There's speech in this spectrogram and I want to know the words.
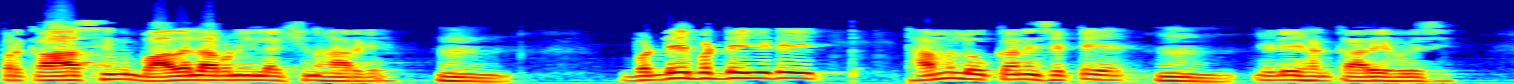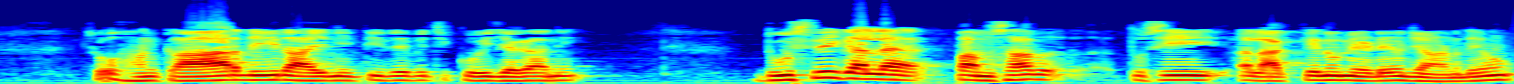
ਪ੍ਰਕਾਸ਼ ਸਿੰਘ ਬਾਦਲ ਆਪਣੀ ਇਲੈਕਸ਼ਨ ਹਾਰ ਗਏ। ਹੂੰ। ਵੱਡੇ ਵੱਡੇ ਜਿਹੜੇ ਥੰਮ ਲੋਕਾਂ ਨੇ ਸਿੱਟੇ ਆ ਹੂੰ। ਜਿਹੜੇ ਹੰਕਾਰੇ ਹੋਏ ਸੀ। ਸੋ ਹੰਕਾਰ ਦੀ ਰਾਜਨੀਤੀ ਦੇ ਵਿੱਚ ਕੋਈ ਜਗ੍ਹਾ ਨਹੀਂ। ਦੂਸਰੀ ਗੱਲ ਹੈ ਭੰਮ ਸਾਹਿਬ ਤੁਸੀਂ ਇਲਾਕੇ ਨੂੰ ਨੇੜਿਓਂ ਜਾਣਦੇ ਹੋ।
